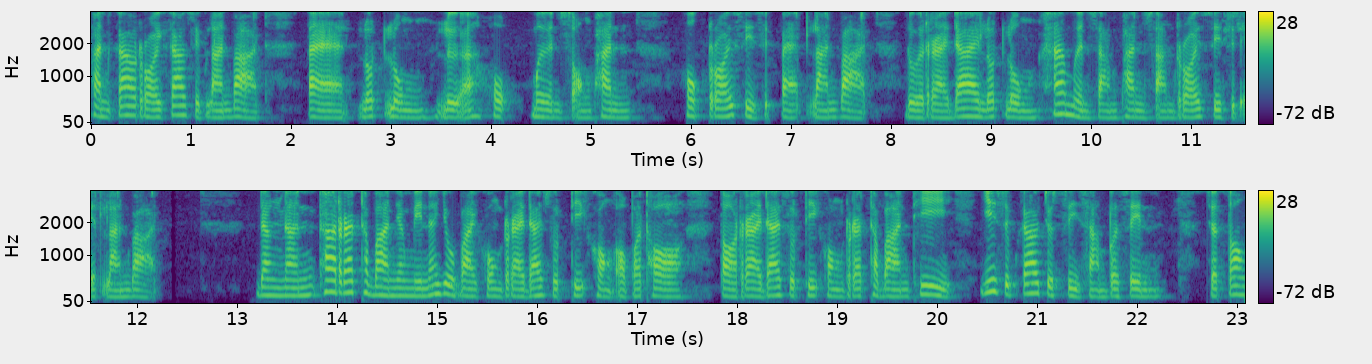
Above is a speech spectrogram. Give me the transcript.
115,990 ล้านบาท แต่ลดลงเหลือ 62,648 ล้านบาท โดยรายได้ลดลง 53,341 ล้านบาท ดังนั้นถ้ารัฐบาลยังมีนโยบายคงรายได้สุทธิของอปท ต่อรายได้สุทธิของรัฐบาลที่ 29.43%จะต้อง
